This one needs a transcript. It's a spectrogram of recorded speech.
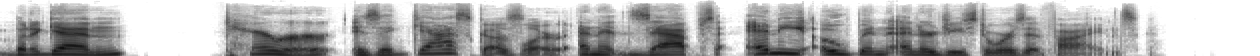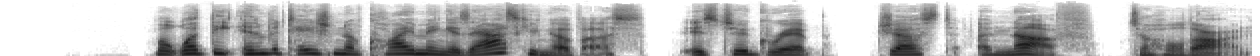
But again, terror is a gas guzzler and it zaps any open energy stores it finds. But what the invitation of climbing is asking of us is to grip just enough to hold on,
